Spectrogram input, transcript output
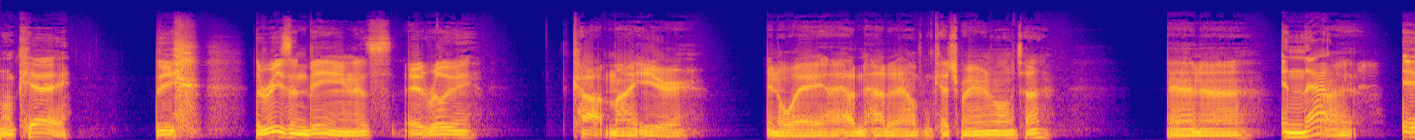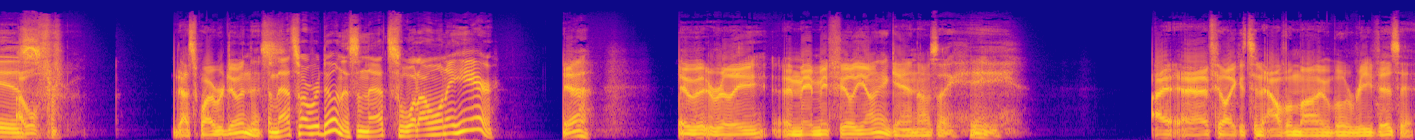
Okay. The the reason being is it really caught my ear in a way I hadn't had an album catch my ear in a long time, and uh, And that I, is, I that's why we're doing this. and that's why we're doing this, and that's what I want to hear. Yeah. It really it made me feel young again. I was like, hey. I I feel like it's an album I will revisit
